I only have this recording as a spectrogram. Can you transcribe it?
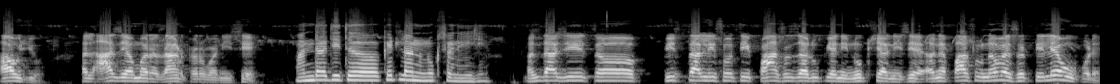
આવજો. એટલે આજે અમારે જાણ કરવાની છે. અંદાજિત કેટલાનું નુકસાની છે? અંદાજિત પિસ્તાલીસોથી પાંચ હજાર રૂપિયાની નુકસાની છે અને પાછું નવેસરથી લેવું પડે.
